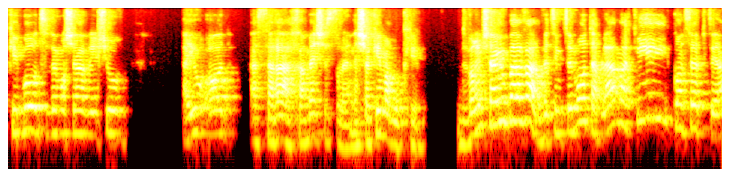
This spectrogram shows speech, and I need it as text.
קיבוץ ומושב ויישוב היו עוד עשרה, חמש עשרה נשקים ארוכים, דברים שהיו בעבר וצמצמו אותם, למה? כי קונספציה,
